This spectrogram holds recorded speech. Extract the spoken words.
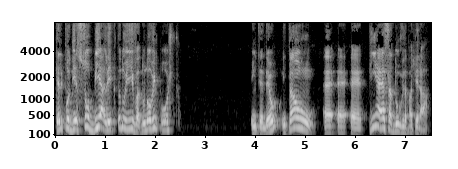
que ele podia subir a alíquota do IVA, do novo imposto. Entendeu? Então, é, é, é, tinha essa dúvida para tirar.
